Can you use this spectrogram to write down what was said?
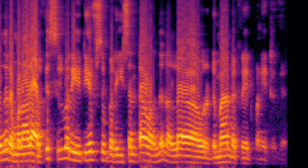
வந்து ரொம்ப நாளாக இருக்குது சில்வர் இடிஎஃப்ஸ் இப்போ ரீசெண்டாக வந்து நல்ல ஒரு டிமாண்டை கிரியேட் பண்ணிகிட்ருக்கு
